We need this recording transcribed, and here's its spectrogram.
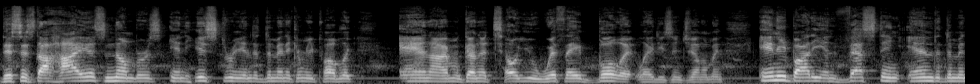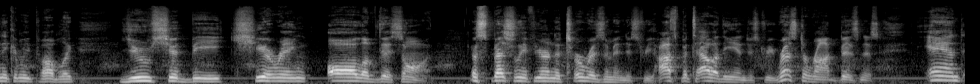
This is the highest numbers in history in the Dominican Republic, and I'm going to tell you with a bullet, ladies and gentlemen, anybody investing in the Dominican Republic, you should be cheering all of this on especially if you're in the tourism industry, hospitality industry, restaurant business, and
